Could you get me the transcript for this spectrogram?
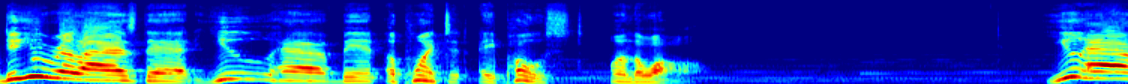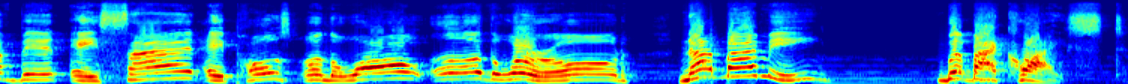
Do you realize that you have been appointed a post on the wall? You have been a sign, a post on the wall of the world, not by me, but by Christ.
